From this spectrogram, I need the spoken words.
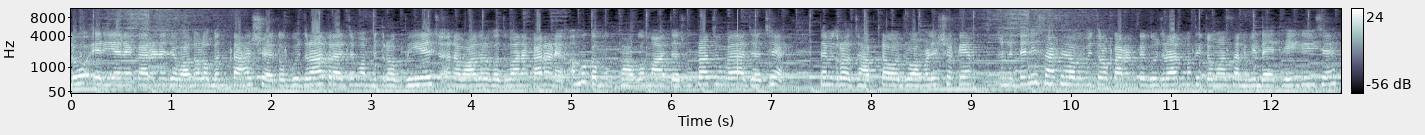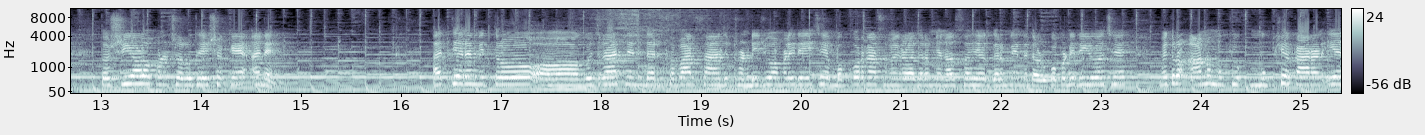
લો એરિયાને કારણે જે વાદળો બનતા હશે, તો ગુજરાત રાજ્યમાં મિત્રો ભેજ અને વાદળ વધવાના કારણે અમુક અમુક ભાગોમાં જે છૂટાછવાયા જે છે. તે મિત્રો ઝાપટાઓ જોવા મળી શકે. અને તેની સાથે હવે મિત્રો, કારણ કે ગુજરાતમાંથી ચોમાસાની વિદાય થઈ ગઈ છે, તો શિયાળો પણ શરૂ થઈ શકે અને અત્યારે મિત્રો ગુજરાતની અંદર સવાર સાંજ ઠંડી જોવા મળી રહી છે. બપોરના સમયગાળા દરમિયાન અસહ્ય ગરમી અને તડકો પડી રહ્યો છે. મિત્રો, આનું મુખ્ય મુખ્ય કારણ એ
